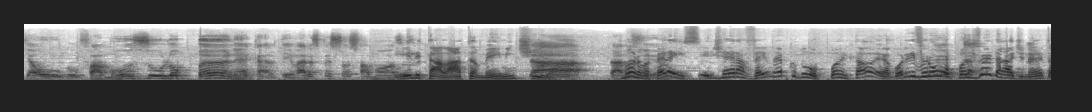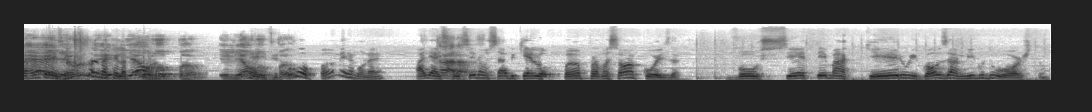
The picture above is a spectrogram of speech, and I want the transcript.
Que é o, o famoso Lopan, né, cara? Tem várias pessoas famosas. Ele tá lá também, mentira. Tá, tá Mano, mas peraí, ele já era velho na época do Lopan e tal. Agora ele virou é, Lopan tá... de verdade, né? Tá com é, 300 é anos naquela Ele é o Lopan. Ele é o é, Lopan. Ele virou Lopan mesmo, né? Aliás, cara, se você não sabe quem é Lopan, prova só uma coisa. Você é temaqueiro igual os amigos do Washington,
